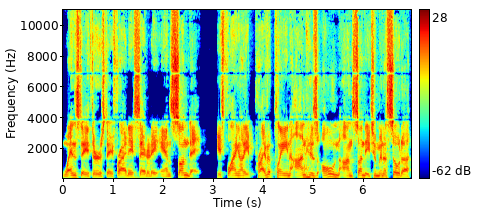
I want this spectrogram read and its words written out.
Wednesday, Thursday, Friday, Saturday, and Sunday. He's flying on a private plane on his own on Sunday to Minnesota,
